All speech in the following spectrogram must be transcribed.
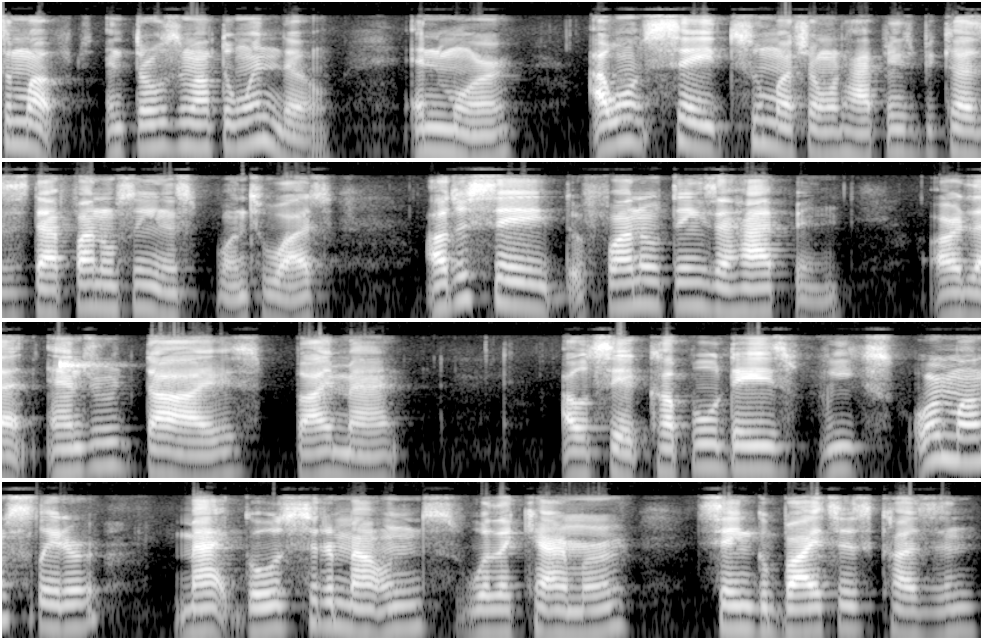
him up and throws him out the window and more. I won't say too much on what happens because it's that final scene is fun to watch. I'll just say the final things that happen are that Andrew dies by Matt. I would say a couple days, weeks, or months later, Matt goes to the mountains with a camera, saying goodbye to his cousin,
